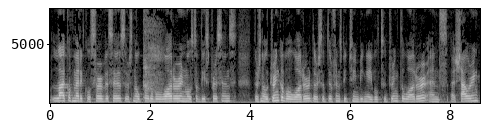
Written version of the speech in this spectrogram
lack of medical services. There's no potable water in most of these prisons. There's no drinkable water. There's a difference between being able to drink the water and uh, showering.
